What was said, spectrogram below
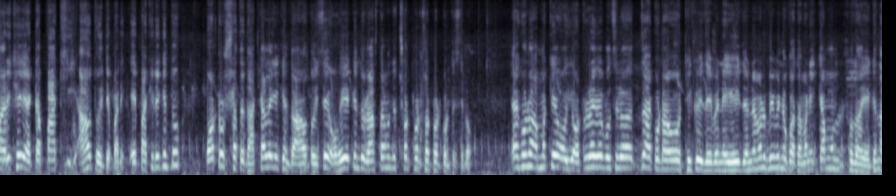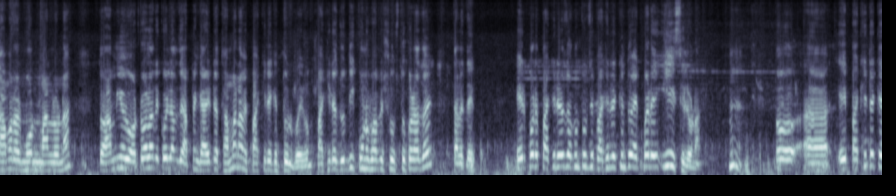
বাড়ি খেয়ে একটা পাখি আহত হইতে পারে। এই পাখিটা কিন্তু অটোর সাথে ধাক্কা লেগে কিন্তু আহত হয়েছে হয়ে কিন্তু রাস্তার মধ্যে ছটফট ছটফট করতেছিল। এখনও আমাকে ওই অটো ড্রাইভার বলছিল, যাক ও ঠিক হয়ে দেবেন এই জন্য। মানে বিভিন্ন কথা মানে কেমন সোজা হয়ে কিন্তু আমার আর মন মানলো না। তো আমি ওই অটোওয়ালারে কইলাম যে, আপনি গাড়িটা থামান, আমি পাখিটাকে তুলবো এবং পাখিটা যদি কোনোভাবে সুস্থ করা যায়, তাহলে দেখব। এরপরে পাখিটা যখন তুলছি পাখিটা কিন্তু একবারে ইয়ে ছিল না। হুম? তো এই পাখিটাকে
